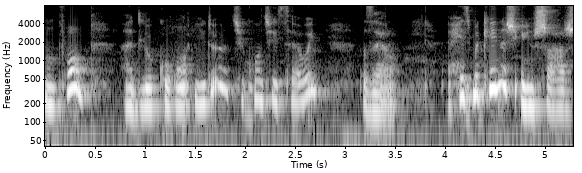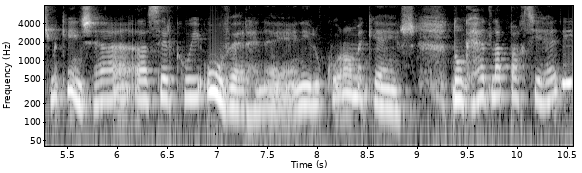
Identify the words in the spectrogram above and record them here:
مفهوم هاد le courant I2 تيكون تيساوي zéro حيت ما كايناش en charge ما كاينش راه circuit ouvert هنايا يعني le courant ما كاينش. donc هاد la partie هادي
